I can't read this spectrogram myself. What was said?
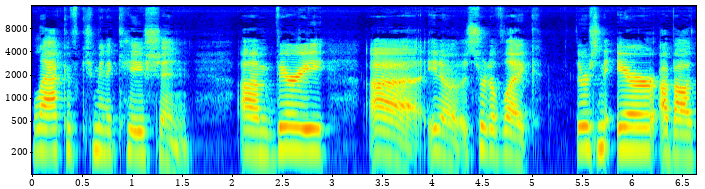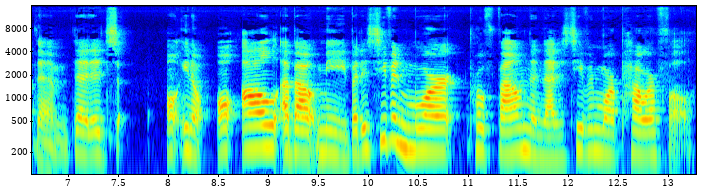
lack of communication, um, very, uh, you know, sort of like there's an air about them that it's, you know, all, all about me, but it's even more profound than that. It's even more powerful.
